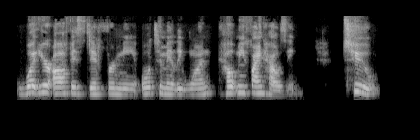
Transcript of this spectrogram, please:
what your office did for me ultimately, one, helped me find housing. Two,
